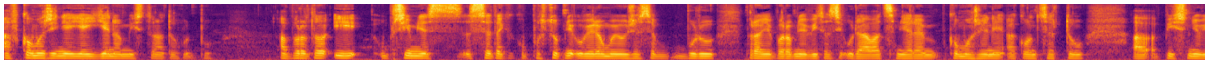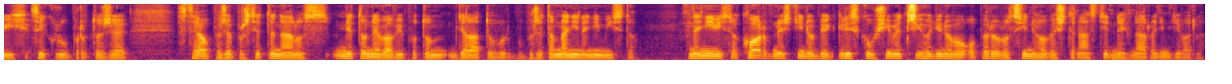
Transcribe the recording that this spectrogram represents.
A v komořině je jenom místo na tu hudbu. A proto i upřímně se tak jako postupně uvědomuju, že se budu pravděpodobně víc asi udávat směrem komořiny a koncertů a písňových cyklů, protože v té opeře prostě ten nános, mě to nebaví potom dělat tu hudbu, protože tam na ní není místo. Není místo kor v dnešní době, kdy zkoušíme tříhodinovou operu Rossiniho ve 14 dnech v Národním divadle.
